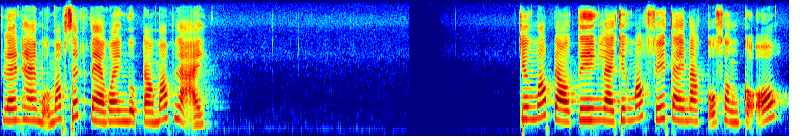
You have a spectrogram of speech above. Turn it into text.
Lên hai mũi móc xích và quay ngược đầu móc lại. Chân móc đầu tiên là chân móc phía tay mặt của phần cổ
